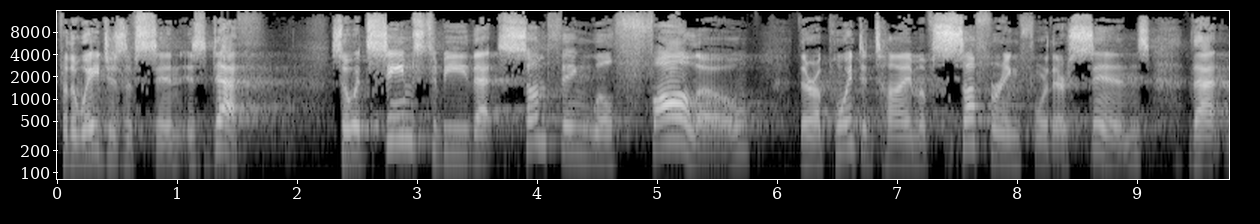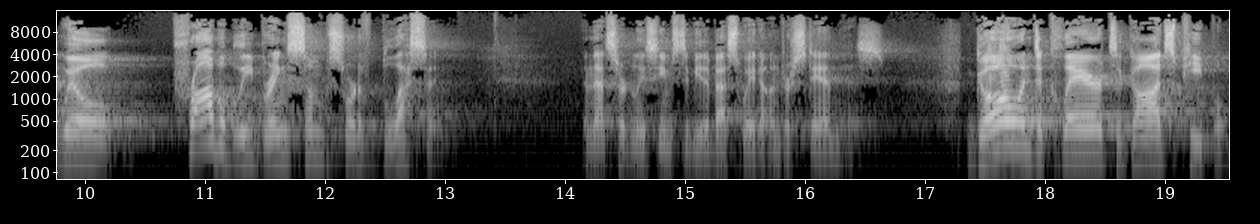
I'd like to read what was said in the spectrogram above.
for the wages of sin is death. So it seems to be that something will follow their appointed time of suffering for their sins that will probably bring some sort of blessing. And that certainly seems to be the best way to understand this. Go and declare to God's people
